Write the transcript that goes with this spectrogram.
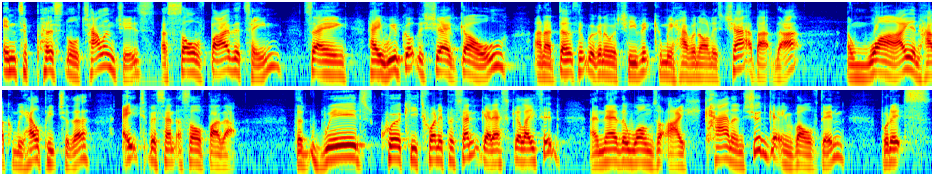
interpersonal challenges are solved by the team saying, hey, we've got this shared goal and I don't think we're going to achieve it. Can we have an honest chat about that? And why and how can we help each other? 80% are solved by that. The weird, quirky 20% get escalated, and they're the ones that I can and should get involved in, but it's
